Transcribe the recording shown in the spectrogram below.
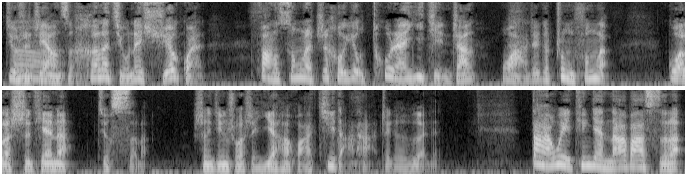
就是这样子，喝了酒那血管放松了之后，又突然一紧张，哇，这个中风了。过了十天呢，就死了。圣经说是耶和华击打他这个恶人。大卫听见拿巴死了，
